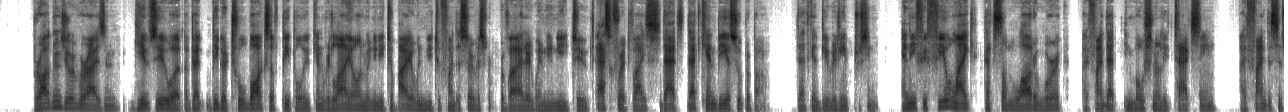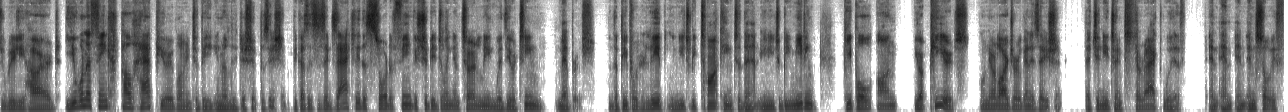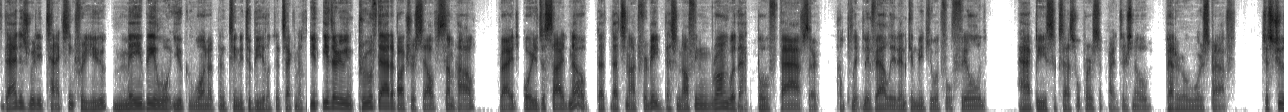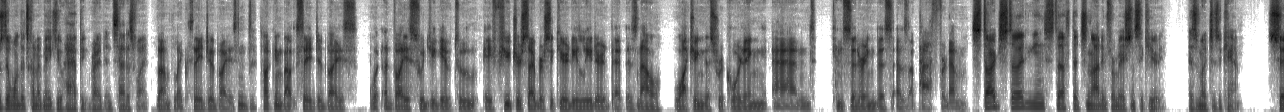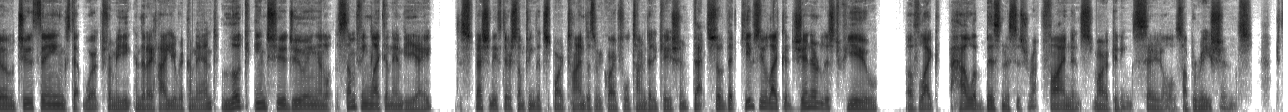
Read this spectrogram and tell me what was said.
broadens your horizon, gives you a, a bigger toolbox of people you can rely on when you need to hire, when you need to find a service provider, when you need to ask for advice. That that can be a superpower. That can be really interesting. And if you feel like that's a lot of work, I find that emotionally taxing. I find this is really hard. You want to think how happy you're going to be in a leadership position because this is exactly the sort of thing you should be doing internally with your team members, the people you're leading. You need to be talking to them. You need to be meeting people on your peers on your large organization that you need to interact with. And, and, and, and so if that is really taxing for you, maybe you want to continue to be like a technical, either you improve that about yourself somehow right? Or you decide, no, that that's not for me. There's nothing wrong with that. Both paths are completely valid and can make you a fulfilled happy, successful person, right? There's no better or worse path. Just choose the one that's going to make you happy, right? And satisfied. Sounds like sage advice. And talking about sage advice, what advice would you give to a future cybersecurity leader that is now watching this recording and considering this as a path for them? Start studying stuff that's not information security as much as you can. So, two things that worked for me and that I highly recommend look into doing something like an MBA, especially if there's something that's part time, doesn't require full time dedication. That so that gives you like a generalist view of like how a business is run, finance, marketing, sales, operations.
